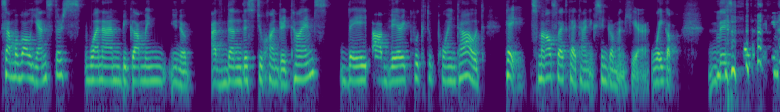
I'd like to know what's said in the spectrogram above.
some of our youngsters, when I'm becoming, you know, I've done this 200 times, they are very quick to point out hey, smells like Titanic syndrome in here. Wake up. This, if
